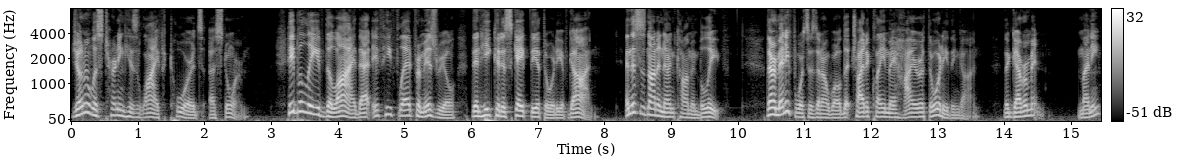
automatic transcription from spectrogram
Jonah was turning his life towards a storm. He believed the lie that if he fled from Israel, then he could escape the authority of God. And this is not an uncommon belief. There are many forces in our world that try to claim a higher authority than God. The government, money,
